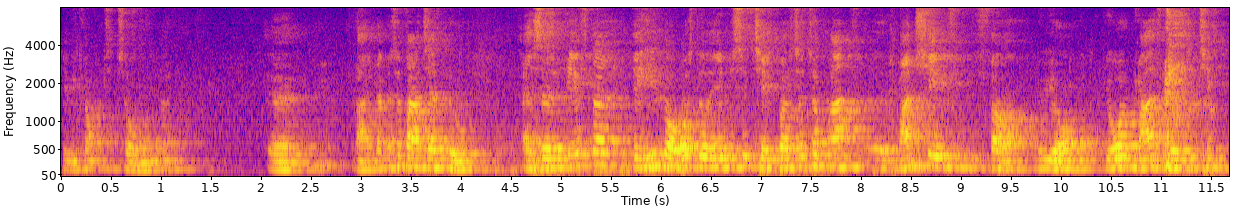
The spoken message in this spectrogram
til vi kommer til tårnene. Øh, nej, lad mig så bare tage det nu. Altså, efter det hele var overstået 11. september, så tog brand, øh, brandchefen fra New York, gjorde en meget fornuftig ting.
